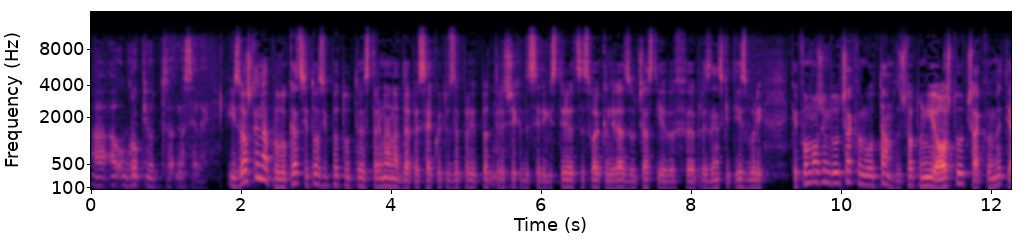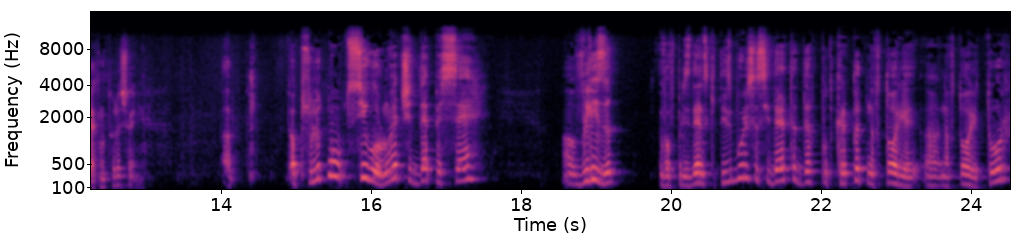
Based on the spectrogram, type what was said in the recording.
а, а, групи от население. И за една провокация, този път от е, страна на ДПС, които за първи път решиха да се регистрират със свой кандидат за участие в е, президентските избори. Какво можем да очакваме от там? Защото ние още очакваме тяхното решение. Абсолютно сигурно е, че ДПС влизат в президентските избори с идеята да подкрепят на втори, на втори тур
